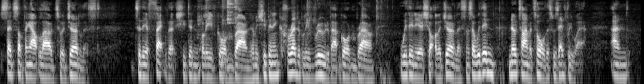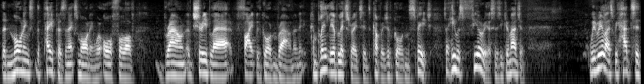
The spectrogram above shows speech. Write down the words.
said something out loud to a journalist to the effect that she didn't believe Gordon Brown. I mean, she'd been incredibly rude about Gordon Brown within earshot of a journalist. And so within no time at all, this was everywhere. And the mornings, the papers the next morning were all full of Brown, of Cherie Blair fight with Gordon Brown, and it completely obliterated coverage of Gordon's speech. So he was furious, as you can imagine. We realized we had to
